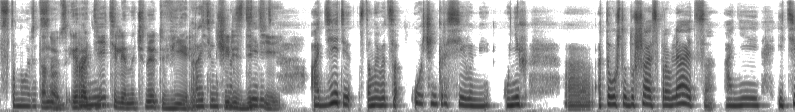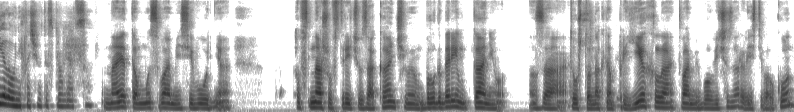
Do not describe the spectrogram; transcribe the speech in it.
становятся. Становится. И Они- родители начинают верить Родители начинают через верить. детей. А дети становятся очень красивыми. У них э, от того, что душа исправляется, они и тело у них начнет исправляться. На этом мы с вами сегодня нашу встречу заканчиваем. Благодарим Таню за то, что она к нам приехала. С вами был Вячезар Вести Волкон.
